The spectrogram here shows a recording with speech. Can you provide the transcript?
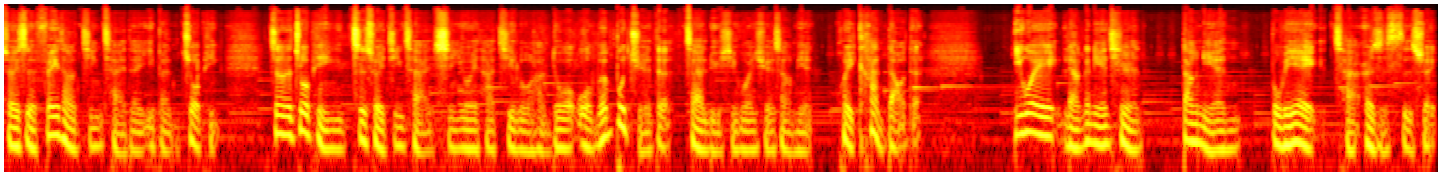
所以是非常精彩的一本作品。这个作品之所以精彩，是因为它记录了很多我们不觉得在旅行文学上面会看到的，因为两个年轻人当年。布维耶才二十四岁，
